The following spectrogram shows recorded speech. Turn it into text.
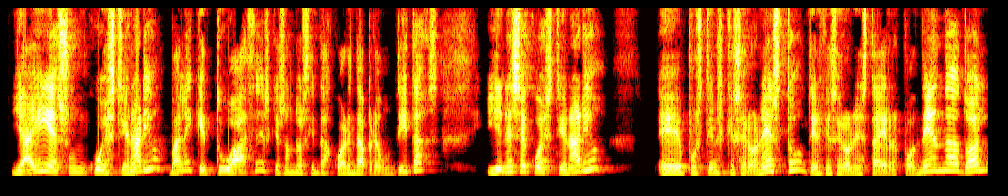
Y ahí es un cuestionario, ¿vale? Que tú haces, que son 240 preguntitas, y en ese cuestionario eh, pues tienes que ser honesto, tienes que ser honesta y respondiendo, todas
